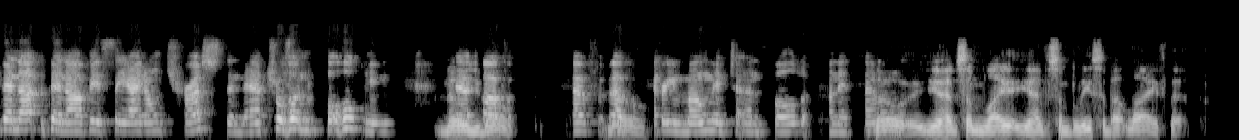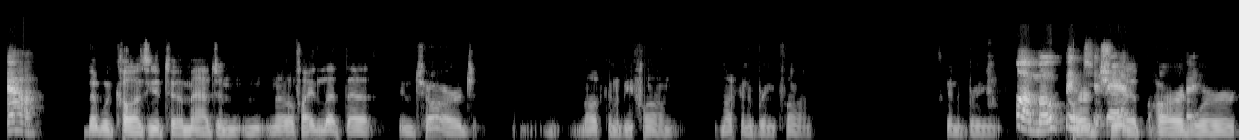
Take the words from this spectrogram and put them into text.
then, I, then obviously I don't trust the natural unfolding no Uh, you of- don't of, of No. every moment to unfold on its own. no you have some light you have some beliefs about life that Yeah, that would cause you to imagine no if i let that in charge not going to be fun not going to bring fun it's going to bring well, I'm open to that. hardship hard but- work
